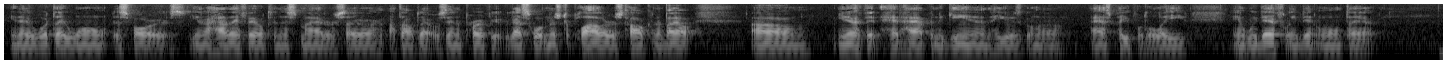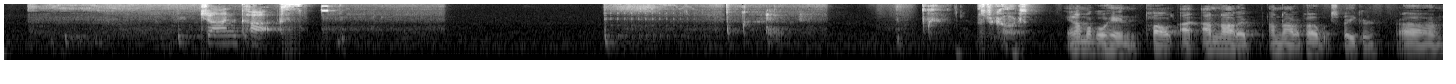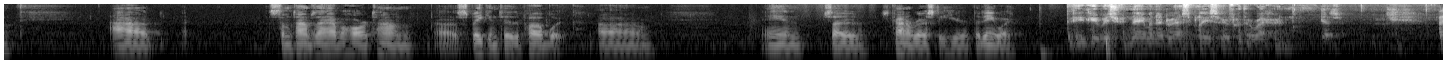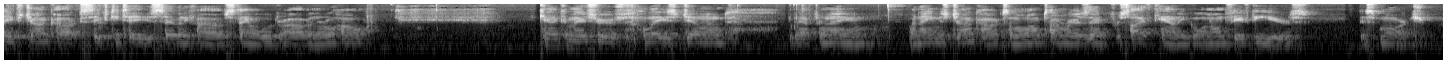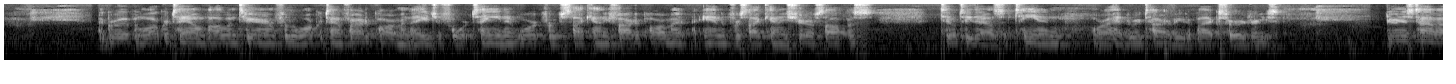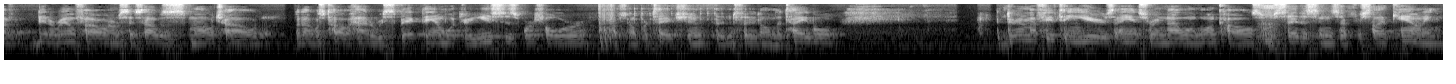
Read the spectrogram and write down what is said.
you know, what they want as far as you know how they felt in this matter. So I, I thought that was inappropriate. But that's what Mr. Plyler is talking about. Um, you know, if it had happened again, he was going to ask people to leave, and we definitely didn't want that. John Cox. And I'm gonna go ahead and pause. I, am not a I'm not a public speaker. Um, I sometimes I have a hard time uh, speaking to the public, um, and so it's kind of rusty here. But anyway, if you give us your name and address, please, sir, for the record. Yes, sir. My name's John Cox, 6275 Stanleyville Drive in Rural Hall. County Commissioners, ladies and gentlemen, good afternoon. My name is John Cox. I'm a longtime resident for Forsyth County, going on 50 years this March. I grew up in Walkertown, volunteering for the Walkertown Fire Department at the age of 14 and worked for Forsyth County Fire Department and the Forsyth County Sheriff's Office till 2010, where I had to retire due to back surgeries. During this time, I've been around firearms since I was a small child, but I was taught how to respect them, what their uses were for, personal protection, putting food on the table. During my 15 years answering 911 calls from citizens of Forsyth County,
